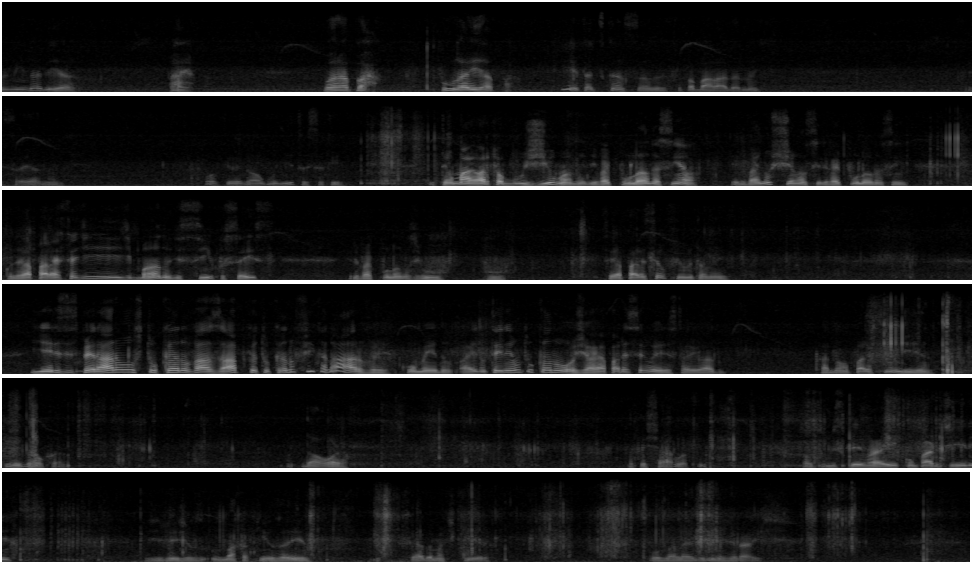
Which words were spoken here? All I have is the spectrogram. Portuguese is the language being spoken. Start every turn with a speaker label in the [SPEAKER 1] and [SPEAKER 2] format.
[SPEAKER 1] dormindo ali, ó. Vai. Bora, pá. Pula aí, rapaz. Ih, ele tá descansando, foi pra balada à noite. Foi sair à noite. Pô, que legal, bonito isso aqui. E tem o maior que é o bugio, mano. Ele vai pulando assim, ó. Ele vai no chão, assim, ele vai pulando assim. Quando ele aparece é de, de bando, de 5, 6. Ele vai pulando assim. Uh, uh. Isso aí apareceu o filme também. E eles esperaram os tucanos vazar, porque o tucano fica na árvore comendo. Aí não tem nenhum tucano hoje, aí apareceu eles, tá ligado? Cada um aparece um dia. Que legal, cara. Da hora. Vou fechar a água aqui. Então, subscreva aí, compartilhe. E veja os, os macaquinhos aí. Serra da Matiqueira. Pouso Alegre, Minas Gerais.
